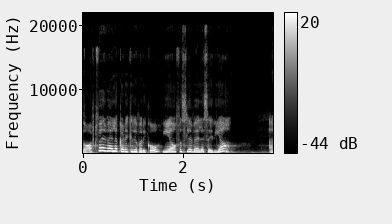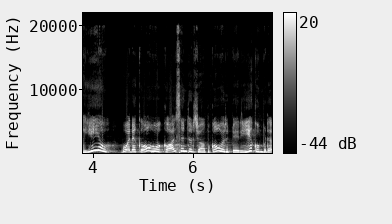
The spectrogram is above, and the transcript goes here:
சாஃப்ட்வேர் வேலை கிடைக்கிற வரைக்கும் என் ஆஃபீஸில் வேலை செய்றியா? ஐயோ உனக்கும் உன் கால் சென்டர் ஜாபுக்கும் ஒரு பெரிய கும்பிடு.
